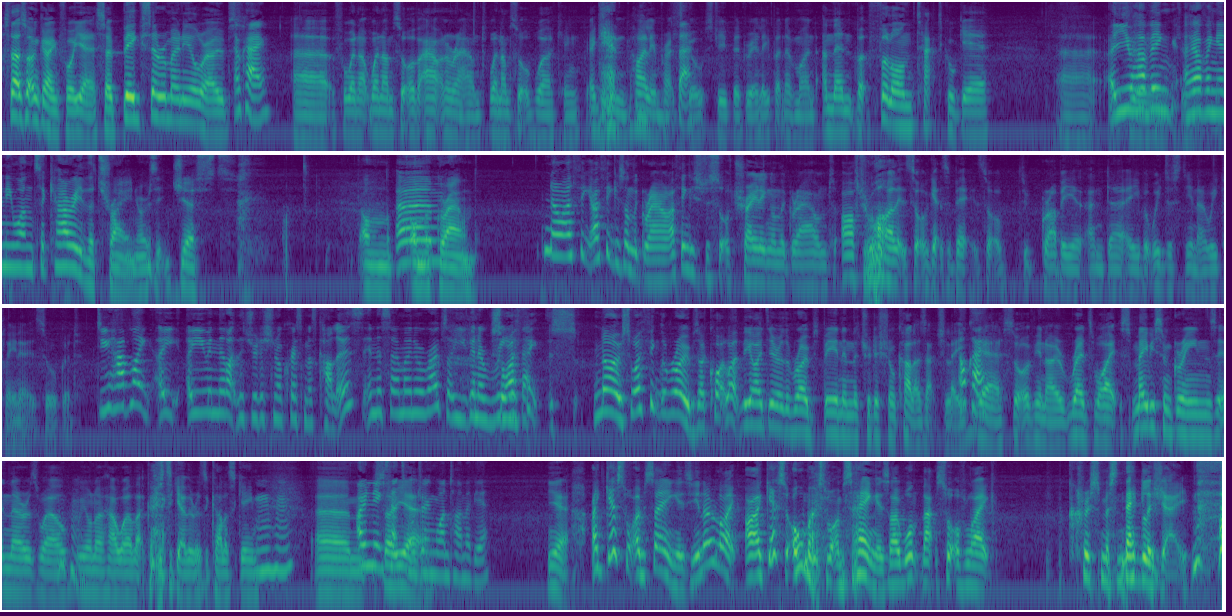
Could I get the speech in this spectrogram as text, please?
So that's what I'm going for, yeah. So big ceremonial robes. Okay. uh, for when I, when I'm sort of out and around, when I'm sort of working. Again, highly impractical, stupid, really, but never mind. And then, but full on tactical gear. Uh, Are you during- having during- having anyone to carry the train, or is it just on the on the Um, ground? No, I think I think it's on the ground. I think it's just sort of trailing on the ground. After a while, it sort of gets a bit sort of grubby and dirty, but we just you know we clean it. It's all good. Do you have like? Are, are you in the like the traditional Christmas colours in the ceremonial robes? Or are you going to So I think s- no. So I think the robes. I quite like the idea of the robes being in the traditional colours. Actually, Okay. yeah, sort of you know reds, whites, maybe some greens in there as well. We all know how well that goes together as a colour scheme. hmm Um, Only so, acceptable yeah. during one time of year. Yeah, I guess what I'm saying is, you know, like I guess almost what I'm saying is, I want that sort of like Christmas negligee because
